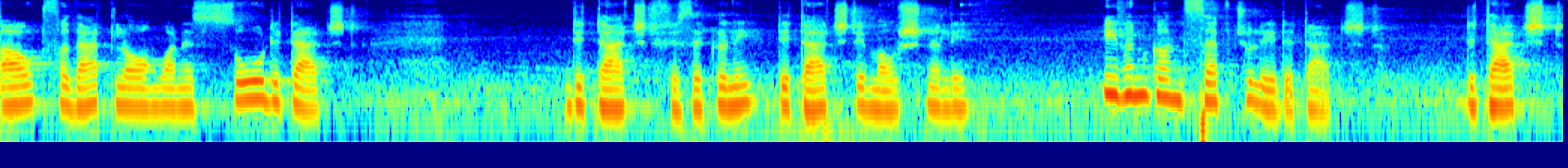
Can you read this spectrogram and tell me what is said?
out for that long, one is so detached detached physically, detached emotionally, even conceptually detached, detached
